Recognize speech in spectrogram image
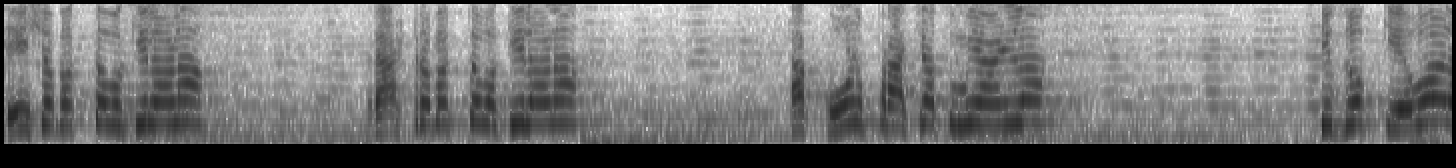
देशभक्त वकील आणा. राष्ट्रभक्त वकील आणा. हा कोण प्राचा तुम्ही आणला? की जो केवळ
